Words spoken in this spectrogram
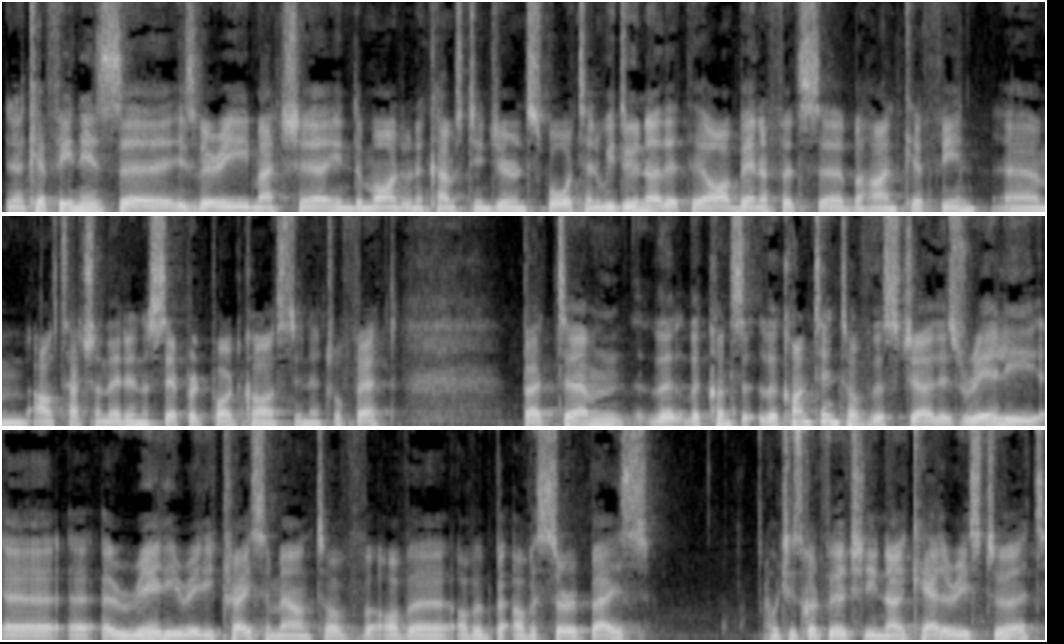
you know, caffeine is uh, is very much uh, in demand when it comes to endurance sport, and we do know that there are benefits uh, behind caffeine. Um, I'll touch on that in a separate podcast, in actual fact. But um, the the, con- the content of this gel is really uh, a, a, really really trace amount of of a of a of a syrup base, which has got virtually no calories to it.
